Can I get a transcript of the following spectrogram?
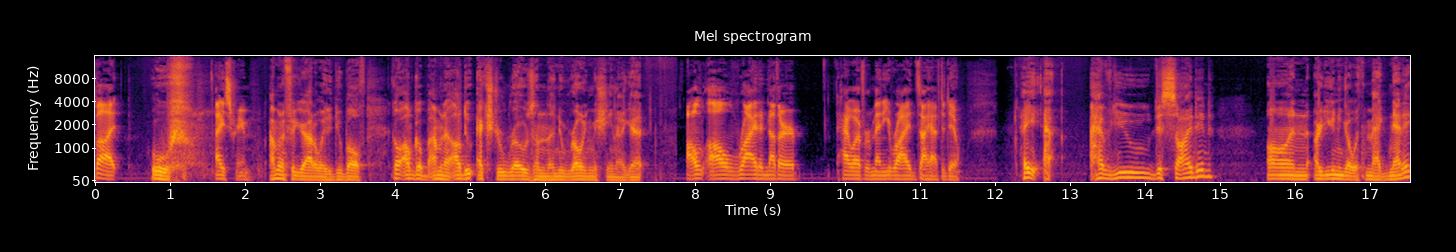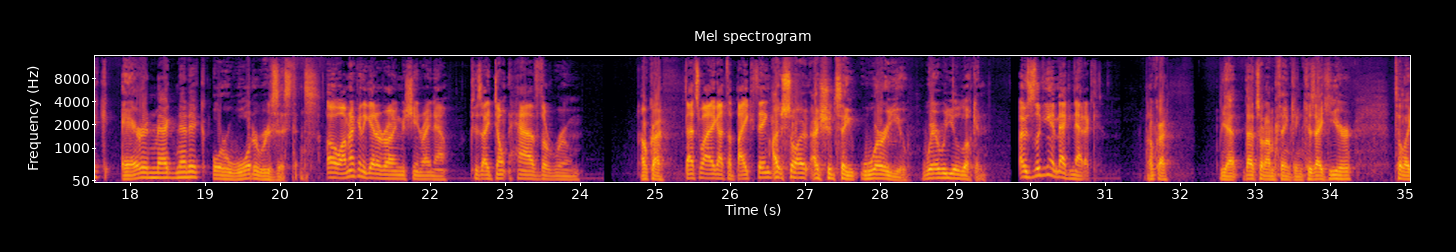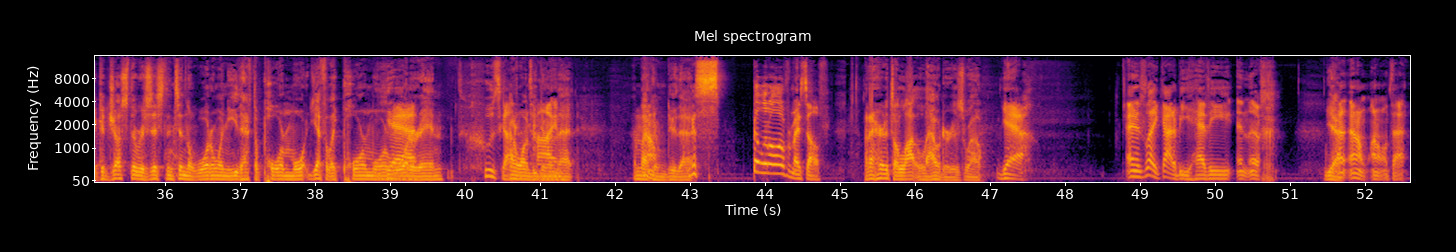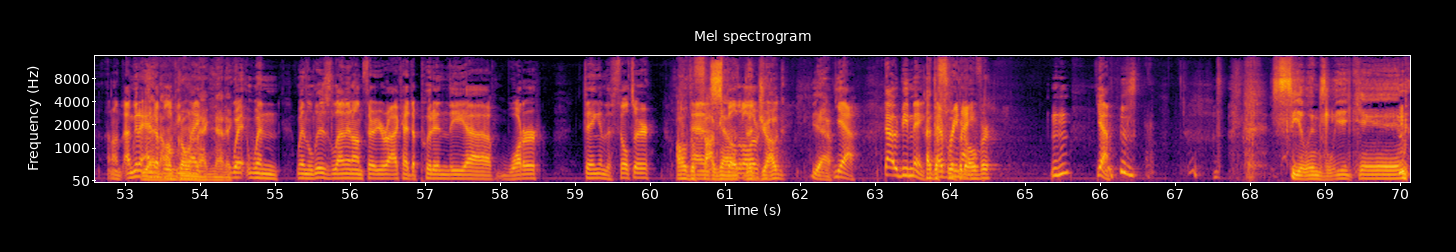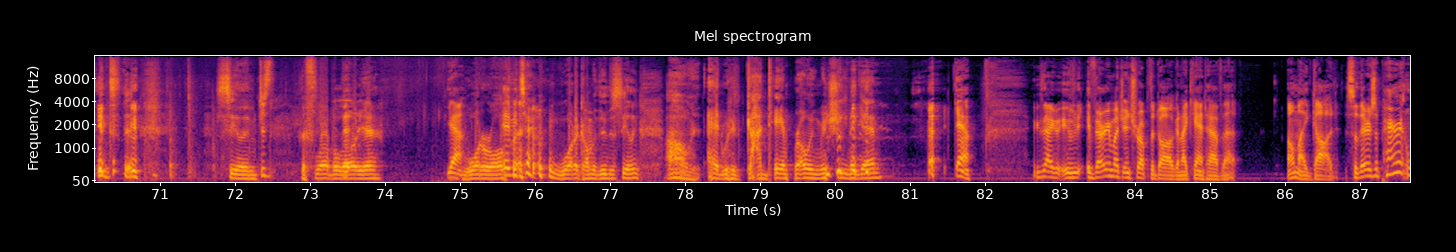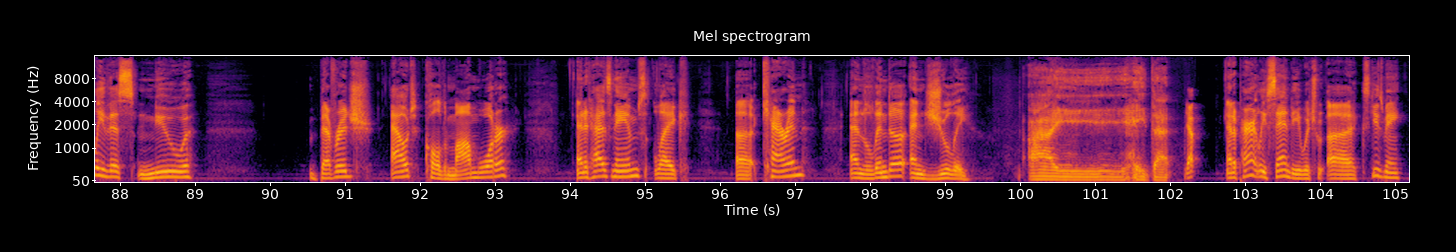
But Oof. ice cream. I'm gonna figure out a way to do both. Go. I'll go. I'm gonna. I'll do extra rows on the new rowing machine I get. I'll I'll ride another however many rides I have to do. Hey, have you decided on? Are you gonna go with magnetic, air and magnetic, or water resistance? Oh, I'm not going to get a rowing machine right now because I don't have the room. Okay. That's why I got the bike thing. I, so I, I should say, where were you? Where were you looking? I was looking at magnetic. Okay. Yeah, that's what I'm thinking because I hear to like adjust the resistance in the water one, you either have to pour more. You have to like pour more Yeah. water in. Who's got I don't want to be doing that. I'm not No. going to do that. I'm gonna spill it all over myself. And I heard it's a lot louder as well. Yeah, and it's like got to be heavy and ugh. Yeah. I, I don't. I don't want that. I don't, I'm gonna Yeah, end up no, looking going like magnetic. when when when Liz Lemon on Thirty Rock had to put in the uh, water thing in the filter. Oh, the and five gallon all the over- jug. Yeah. Yeah, that would be me Had to every flip night. it over. Hmm. Yeah, Ceiling's leaking. It's the- ceiling. just the floor below you. Yeah. Water all. Ter- water coming through the ceiling. Oh, Ed with his goddamn rowing machine again. Yeah, exactly. It, it very much interrupt the dog, and I can't have that. Oh my god! So there's apparently this new beverage out called Mom Water, and it has names like uh, Karen and Linda and Julie. I hate that. And apparently Sandy, which uh, excuse me,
